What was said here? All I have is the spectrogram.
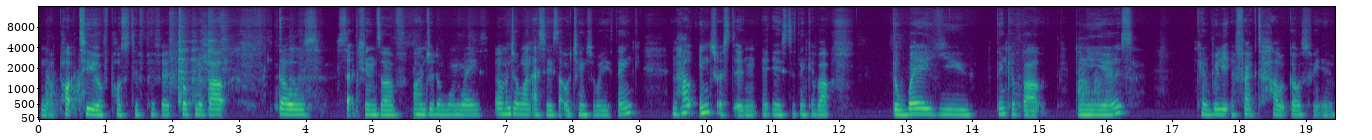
you know, part two of positive pivot, talking about those sections of 101 ways, 101 essays that will change the way you think, and how interesting it is to think about the way you think about the New Year's can really affect how it goes for you.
